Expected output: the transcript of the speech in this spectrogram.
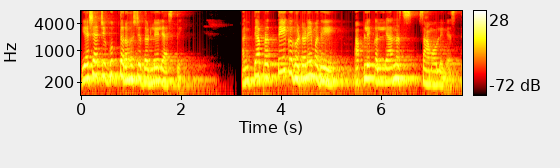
यशाचे गुप्त रहस्य दडलेले असते. आणि त्या प्रत्येक घटनेमध्ये आपले कल्याणच सामावलेले असते.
